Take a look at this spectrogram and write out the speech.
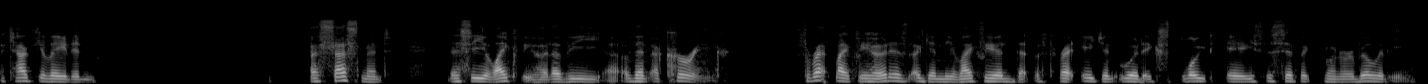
a calculated assessment to see likelihood of the uh, event occurring. Threat likelihood is again the likelihood that the threat agent would exploit a specific vulnerability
